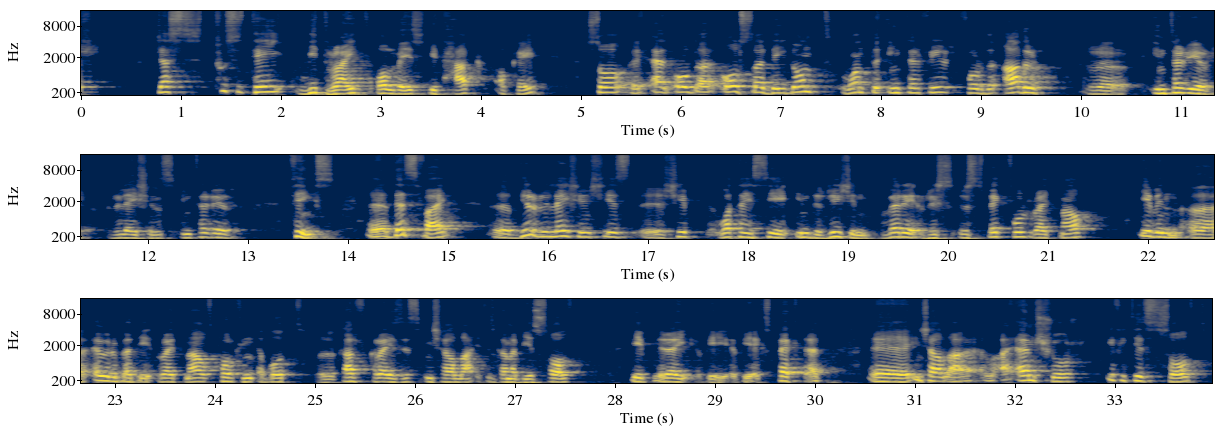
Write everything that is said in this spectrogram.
just to stay with right always with haq. Okay, so uh, and also they don't want to interfere for the other uh, interior relations, interior things. Uh, that's why uh, their relationship, what I see in the region, very res respectful right now. Even uh, everybody right now talking about uh, Gulf crisis. Inshallah, it is going to be solved. We, we, we expect that. Inshallah, I am sure if it is solved,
